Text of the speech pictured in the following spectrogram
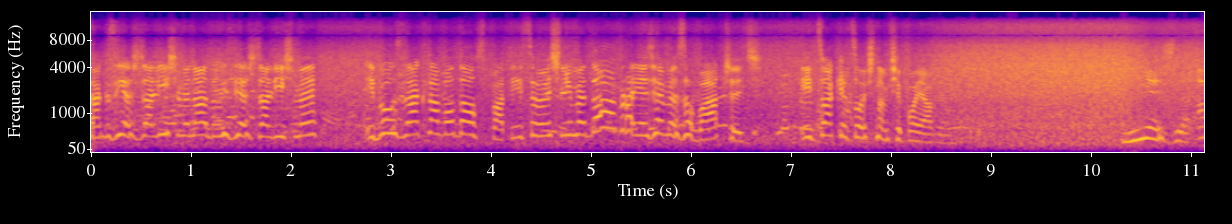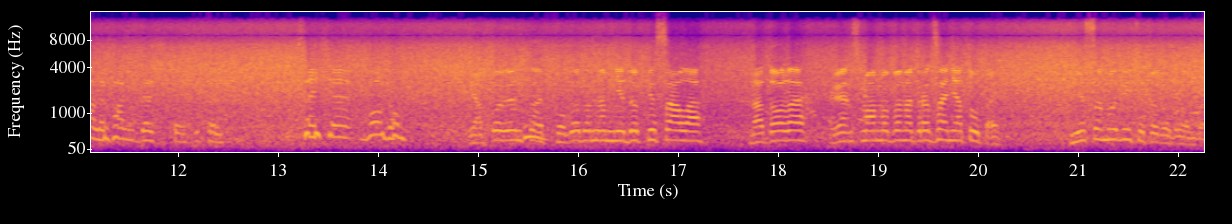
tak zjeżdżaliśmy na dół i zjeżdżaliśmy i był znak na wodospad i sobie myślimy, dobra, jedziemy zobaczyć. I takie coś nam się pojawia. Nieźle, ale wali deszczem tutaj. W sensie wodą. Ja powiem tak, pogoda nam nie dopisała na dole, więc mamy wynagrodzenia tutaj. Niesamowicie to wygląda.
